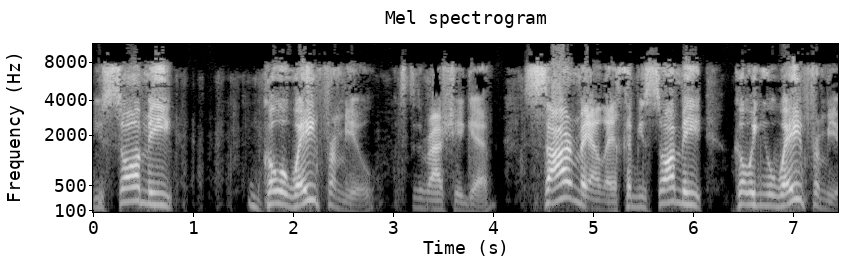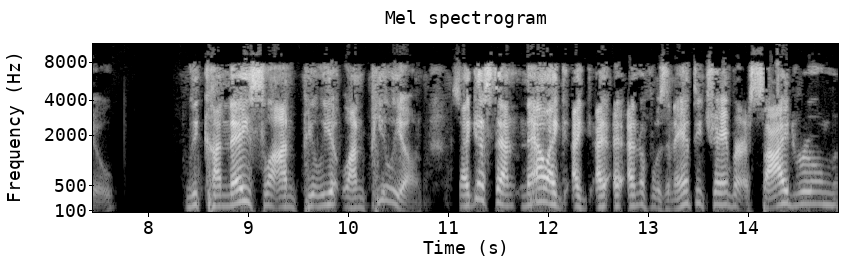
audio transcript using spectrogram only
You saw me go away from you. Let's do the Rashi again. Sarme Alechem. You saw me going away from you. Likanes on pilion. So I guess that now I, I, I, I don't know if it was an antechamber, a side room,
